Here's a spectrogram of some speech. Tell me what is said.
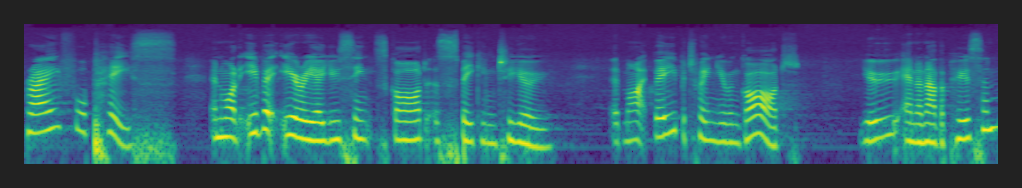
pray for peace in whatever area you sense God is speaking to you. It might be between you and God, you and another person,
